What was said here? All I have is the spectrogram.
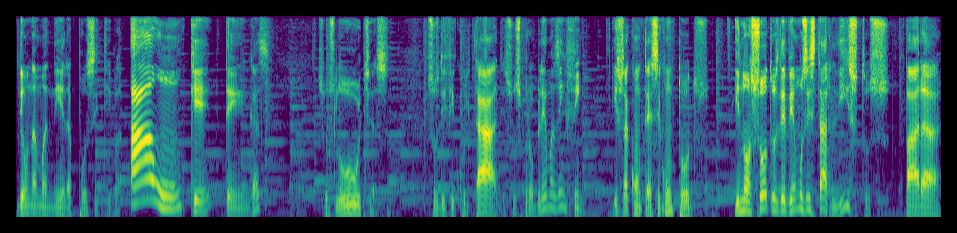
de uma maneira positiva, aunque tenhas suas lutas, suas dificuldades, seus problemas, enfim. Isso acontece com todos. E nós outros devemos estar listos para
